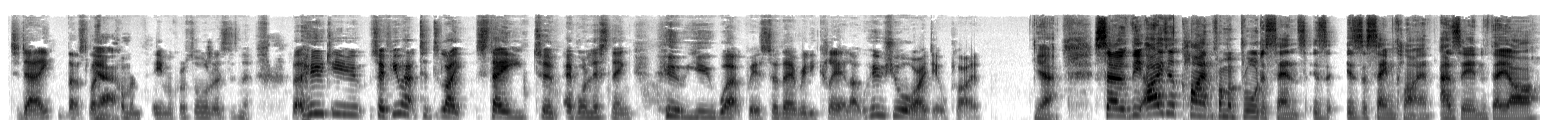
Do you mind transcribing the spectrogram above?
today. That's like yeah. a common theme across all of us, isn't it? But who do you? So if you had to like say to everyone listening who you work with, so they're really clear, like, who's your ideal client? Yeah. So the ideal client from a broader sense is is the same client, as in they are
